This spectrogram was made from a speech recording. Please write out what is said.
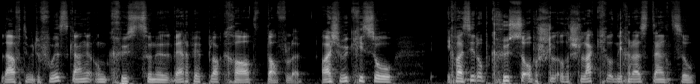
läuft über den Fußgänger und küsst so eine Werbeplakat-Tafel. Weißt du, wirklich so, ich weiß nicht, ob küssen oder, schl oder schlecken und ich habe also gedacht so,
